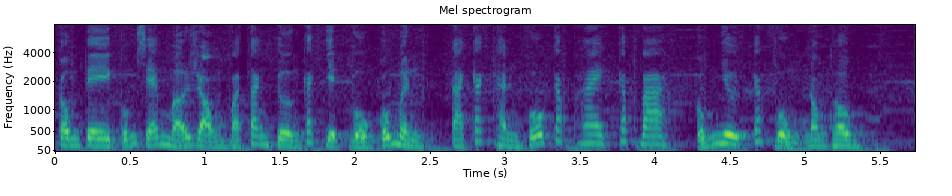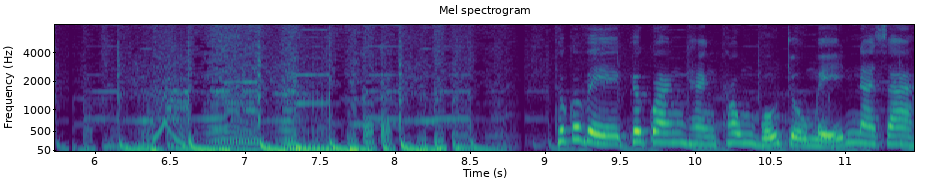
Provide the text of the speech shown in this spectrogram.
Công ty cũng sẽ mở rộng và tăng cường các dịch vụ của mình tại các thành phố cấp 2, cấp 3 cũng như các vùng nông thôn. Thưa quý vị, cơ quan hàng không vũ trụ Mỹ NASA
